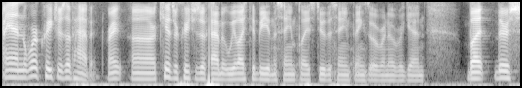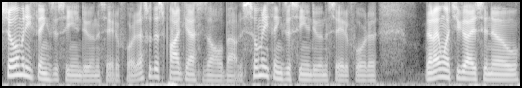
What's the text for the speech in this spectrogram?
and we're creatures of habit, right? Uh, our kids are creatures of habit. We like to be in the same place, do the same things over and over again. But there's so many things to see and do in the state of Florida. That's what this podcast is all about. There's so many things to see and do in the state of Florida that I want you guys to know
